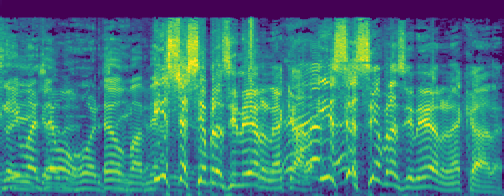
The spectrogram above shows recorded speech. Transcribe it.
ri, mas é um horror. isso É aí, uma cara. merda. Isso é ser brasileiro, né, cara? Isso é ser brasileiro, né, cara?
